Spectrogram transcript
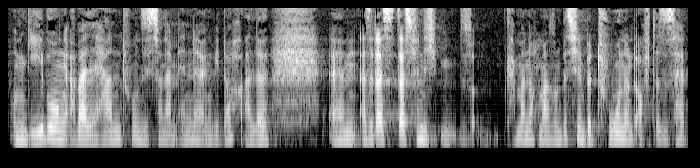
Umgebungen, aber lernen tun sie es dann am Ende irgendwie doch alle. Ähm, also das, das finde ich, kann man noch mal so ein bisschen betonen und oft ist es halt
